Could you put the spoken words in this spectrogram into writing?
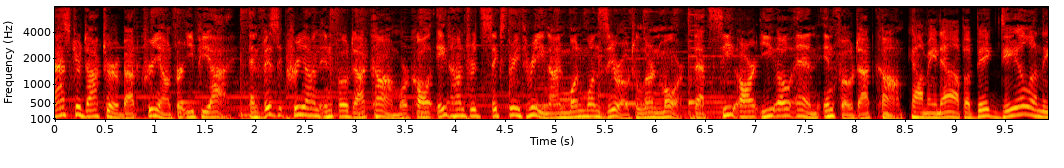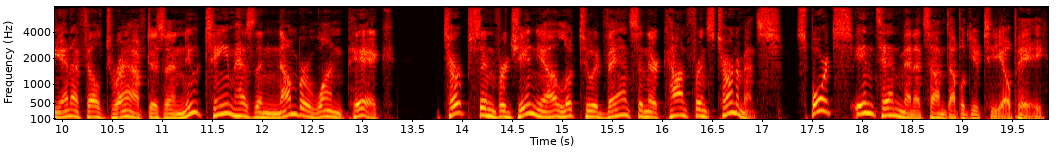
Ask your doctor about Creon for EPI and visit creoninfo.com or call 800-633-9110 to learn more. That's C-R-E-O-N info.com. Coming up, a big deal in the NFL draft as a new team has the number one pick. Terps in Virginia look to advance in their conference tournaments. Sports in 10 minutes on WTOP.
